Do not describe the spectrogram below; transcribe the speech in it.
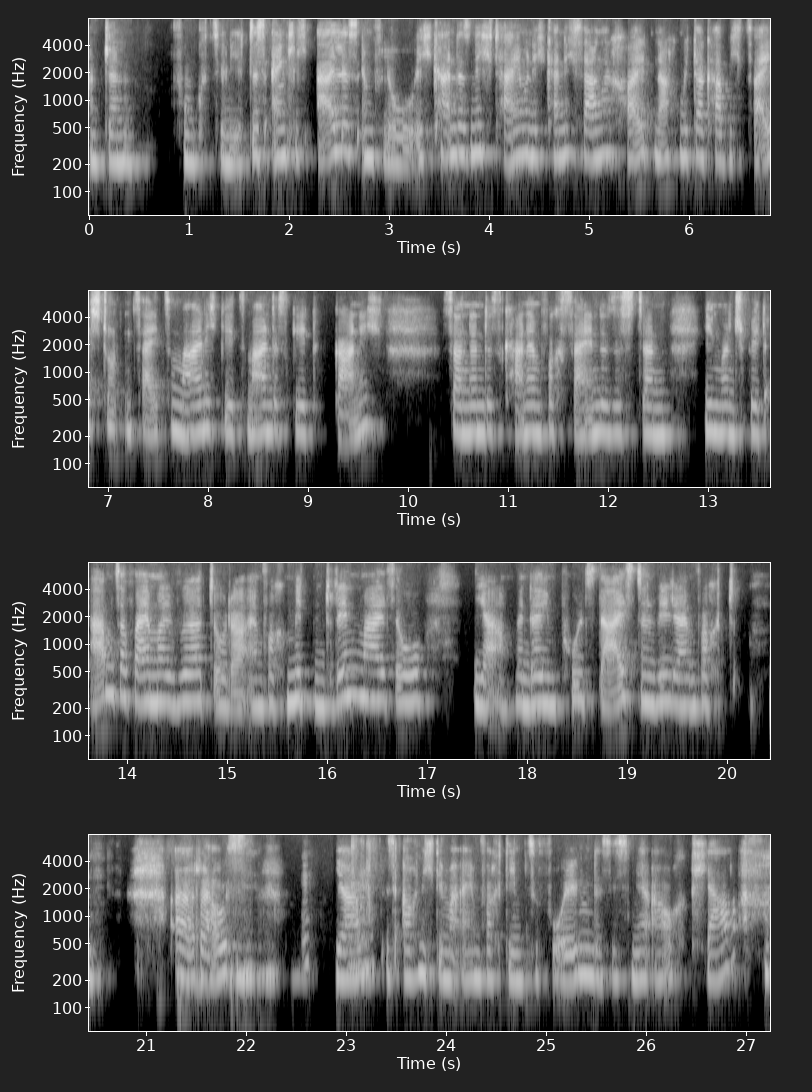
Und dann funktioniert das eigentlich alles im Flow. Ich kann das nicht timen. Ich kann nicht sagen, heute Nachmittag habe ich zwei Stunden Zeit zu malen, ich gehe jetzt malen, das geht gar nicht. Sondern das kann einfach sein, dass es dann irgendwann spät abends auf einmal wird oder einfach mittendrin mal so ja, wenn der Impuls da ist, dann will er einfach äh, raus. Ja, ist auch nicht immer einfach, dem zu folgen, das ist mir auch klar.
